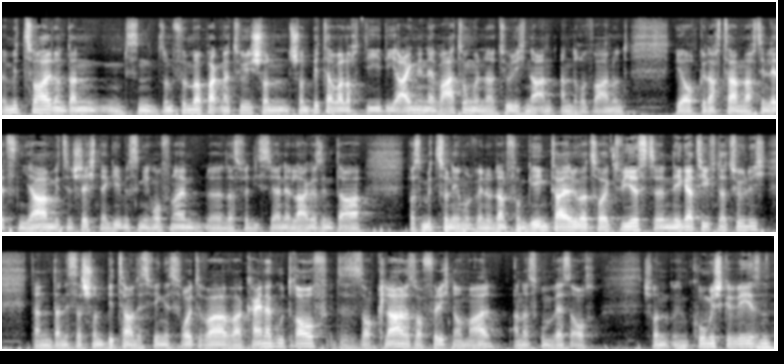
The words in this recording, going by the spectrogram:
mitzuhalten und dann ist ein, so ein Fünferpack natürlich schon, schon bitter, weil auch die, die eigenen Erwartungen natürlich eine andere waren und wir auch gedacht haben, nach den letzten Jahren mit den schlechten Ergebnissen gegen Hoffenheim, äh, dass wir dieses Jahr in der Lage sind, da was mitzunehmen. Und wenn du dann vom Gegenteil überzeugt wirst, äh, negativ natürlich, dann, dann ist das schon bitter. Und deswegen ist heute war, war keiner gut drauf. Das ist auch klar, das ist auch völlig normal. Andersrum wäre es auch schon komisch gewesen.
